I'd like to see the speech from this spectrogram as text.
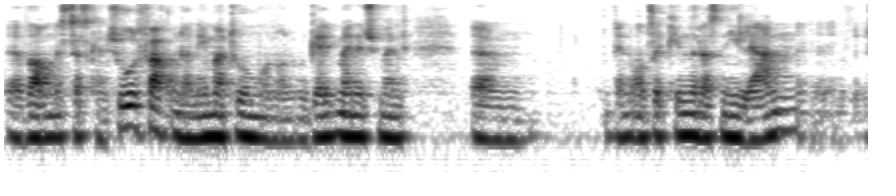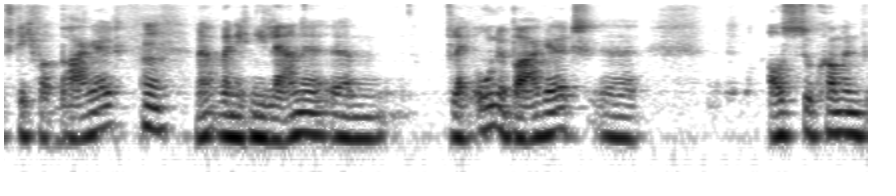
Äh, warum ist das kein Schulfach, Unternehmertum und, und Geldmanagement? Ähm, wenn unsere Kinder das nie lernen, äh, Stichwort Bargeld, ne, wenn ich nie lerne, ähm, vielleicht ohne Bargeld äh, auszukommen,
